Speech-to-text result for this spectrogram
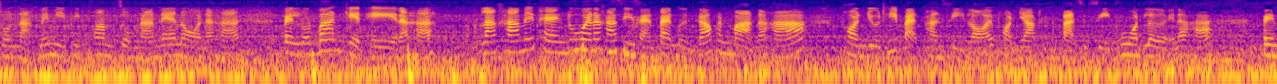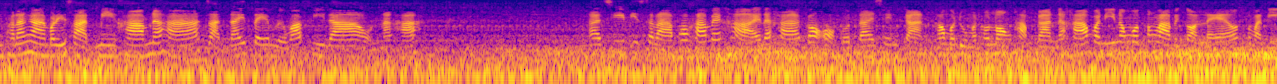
ชนหนักไม่มีพลิกคว่ำจมน้ำแน่นอนนะคะ เป็นรถบ้านเกรด A นะคะราคาไม่แพงด้วยนะคะ 489,000 บาทนะคะ ผ่อนอยู่ที่ 8,400 ผ่อนยาวถึง 84 งวดเลยนะคะ เป็นพนักงานบริษัทมีค้ำนะคะ จัดได้เต็มหรือว่าฟรีดาวน์นะคะ อาชีพอิสระพ่อค้าแม่ขายนะคะ ก็ออกรถได้เช่นกัน เข้ามาดูมาทดลองขับกันนะคะ วันนี้น้องมดต้องลาไปก่อนแล้ว สวัสดี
